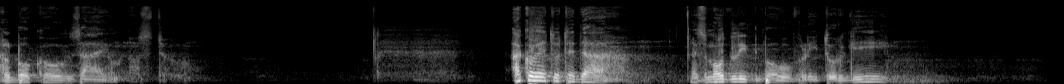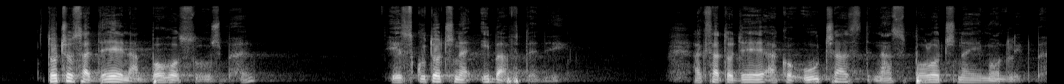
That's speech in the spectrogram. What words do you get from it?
hlbokou vzájomnosťou. Ako je to teda s modlitbou v liturgii? To, čo sa deje na bohoslužbe, je skutočné iba vtedy, ak sa to deje ako účasť na spoločnej modlitbe.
